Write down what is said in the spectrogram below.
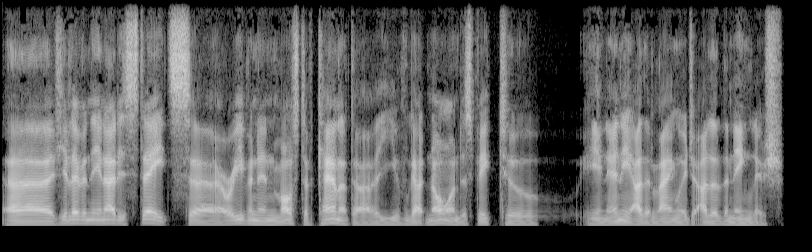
Uh, if you live in the United States uh, or even in most of Canada, you've got no one to speak to in any other language other than English.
